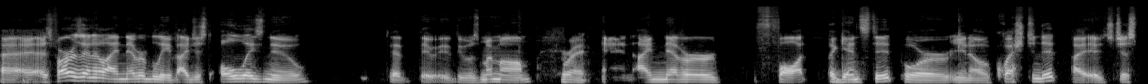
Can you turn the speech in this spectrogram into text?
Uh, as far as I know, I never believed. I just always knew that it, it, was my mom. Right. And I never fought against it or, you know, questioned it. I, it's just,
